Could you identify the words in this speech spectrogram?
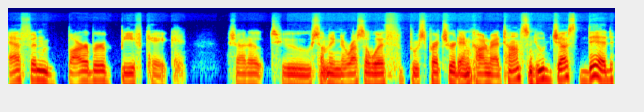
effing barber beefcake. Shout out to something to wrestle with Bruce Pritchard and Conrad Thompson, who just did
